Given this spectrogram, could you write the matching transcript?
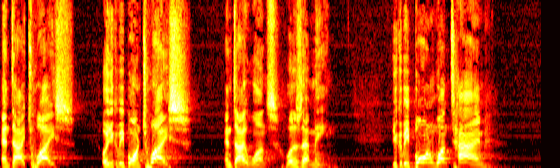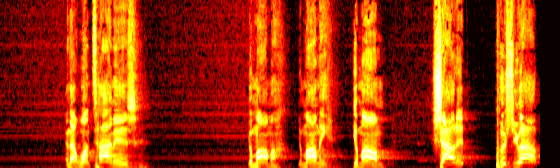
and die twice, or you can be born twice and die once. What does that mean? You could be born one time, and that one time is your mama, your mommy, your mom shouted, pushed you out,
